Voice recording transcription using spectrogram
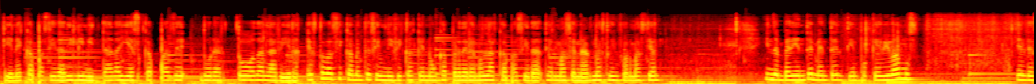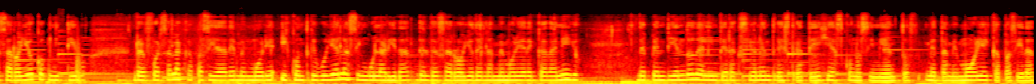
tiene capacidad ilimitada y es capaz de durar toda la vida. Esto básicamente significa que nunca perderemos la capacidad de almacenar nuestra información independientemente del tiempo que vivamos. El desarrollo cognitivo refuerza la capacidad de memoria y contribuye a la singularidad del desarrollo de la memoria de cada niño, dependiendo de la interacción entre estrategias, conocimientos, metamemoria y capacidad,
